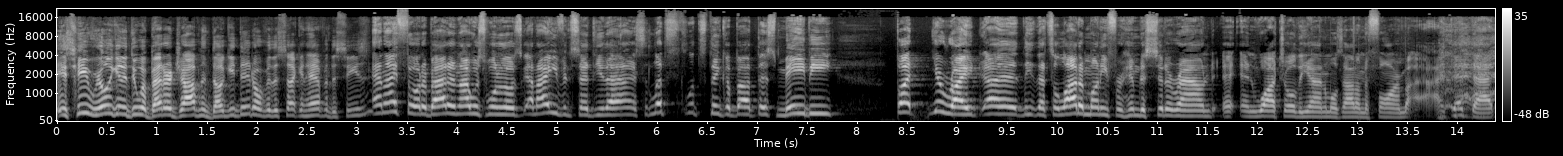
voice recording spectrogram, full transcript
is he really going to do a better job than Dougie did over the second half of the season? and I thought about it, and I was one of those, and I even said to you that I said, let's let's think about this, maybe. But you're right. Uh, that's a lot of money for him to sit around and watch all the animals out on the farm. I, get that.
